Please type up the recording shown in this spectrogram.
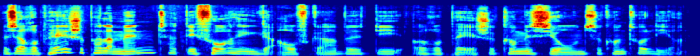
Das Europäische Parlament hat die vorrangige Aufgabe, die Europäische Kommission zu kontrollieren.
